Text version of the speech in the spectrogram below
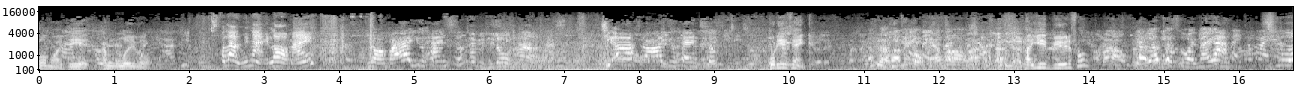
she's going to pull my beard. Unbelievable. ฝรั่งที่ไหนหล่อไหมหล่อไหม Are you handsome ชอบอยู่ที่โลกค่ะ She asked Are you handsome What do you think? Are you beautiful? แล้วเธอสวยไหมอ่ะเชื่อ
